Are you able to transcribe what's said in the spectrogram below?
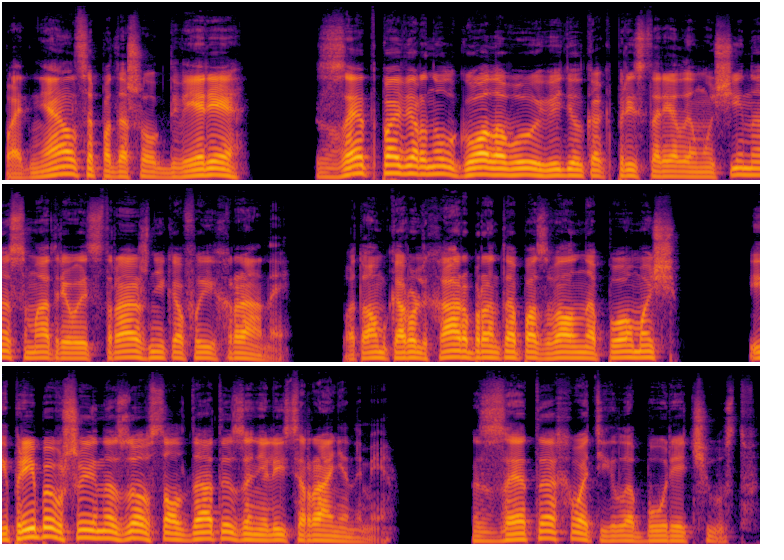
поднялся, подошел к двери. Зед повернул голову и увидел, как престарелый мужчина осматривает стражников и их раны. Потом король Харбранта позвал на помощь, и прибывшие на зов солдаты занялись ранеными. Зета охватила буря чувств.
